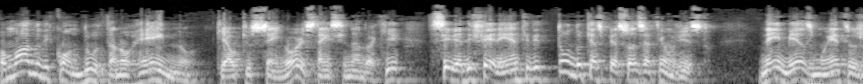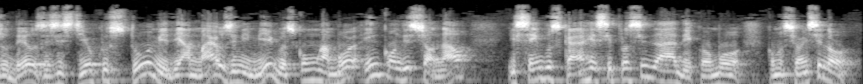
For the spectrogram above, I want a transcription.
O modo de conduta no reino, que é o que o Senhor está ensinando aqui, seria diferente de tudo que as pessoas já tinham visto. Nem mesmo entre os judeus existia o costume de amar os inimigos com um amor incondicional e sem buscar reciprocidade, como, como o Senhor ensinou.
